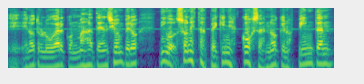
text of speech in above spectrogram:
eh, en otro lugar con más atención, pero digo, son estas pequeñas cosas ¿no? que nos pintan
